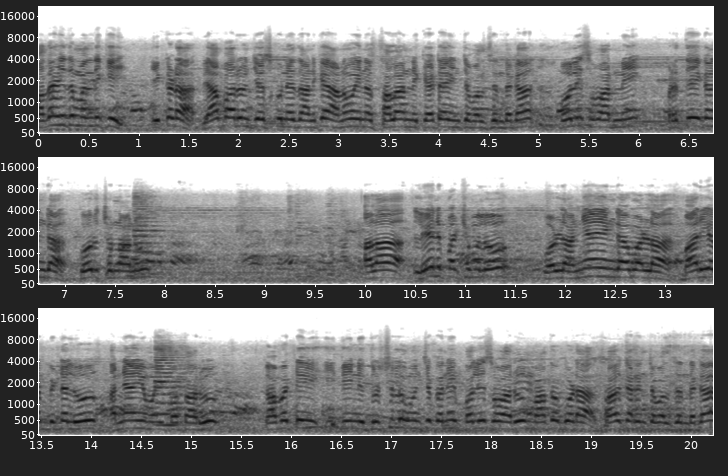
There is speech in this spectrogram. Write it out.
పదహైదు మందికి ఇక్కడ వ్యాపారం చేసుకునే దానికే అనువైన స్థలాన్ని కేటాయించవలసిందిగా పోలీసు వారిని ప్రత్యేకంగా కోరుచున్నాను. అలా లేని పక్షంలో వాళ్ళు అన్యాయంగా వాళ్ళ భార్య బిడ్డలు అన్యాయం అయిపోతారు. కాబట్టి దీన్ని దృష్టిలో ఉంచుకొని పోలీసు వారు మాతో కూడా సహకరించవలసిందిగా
